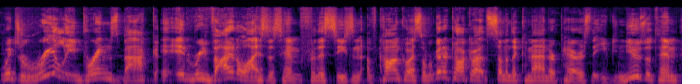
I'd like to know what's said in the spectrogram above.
which really brings back it revitalizes him for this season of conquest. So we're going to talk about some of the commander pairs that you can use with him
